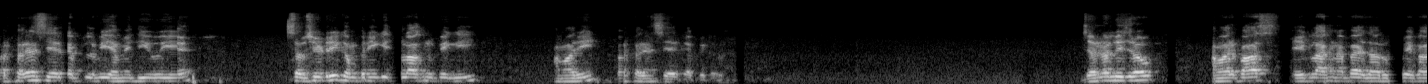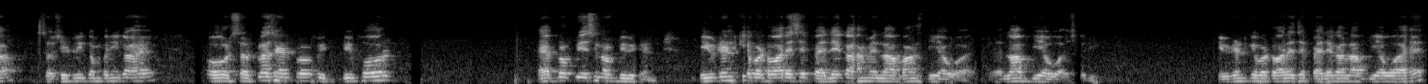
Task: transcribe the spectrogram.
प्रेफरेंस शेयर कैपिटल भी हमें दी हुई है। सब्सिडरी कंपनी की दो लाख रुपए की हमारी प्रेफरेंस शेयर कैपिटल है। जनरल रिज़र्व हमारे पास एक लाख नब्बे हज़ार रुपये का सब्सिडरी कंपनी का है। और surplus and profit before appropriation of dividend dividend के बंटवारे से पहले का हमें लाभांश दिया हुआ है, लाभ दिया हुआ है सॉरी डिविडेंड के बंटवारे से पहले का लाभ दिया हुआ है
